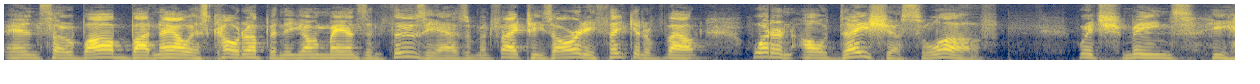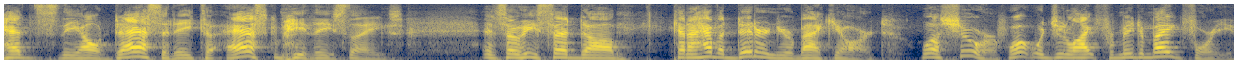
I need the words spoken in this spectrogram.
And so Bob, by now, is caught up in the young man's enthusiasm. In fact, he's already thinking about what an audacious love, which means he has the audacity to ask me these things. And so he said, uh, Can I have a dinner in your backyard? Well, sure. What would you like for me to make for you?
